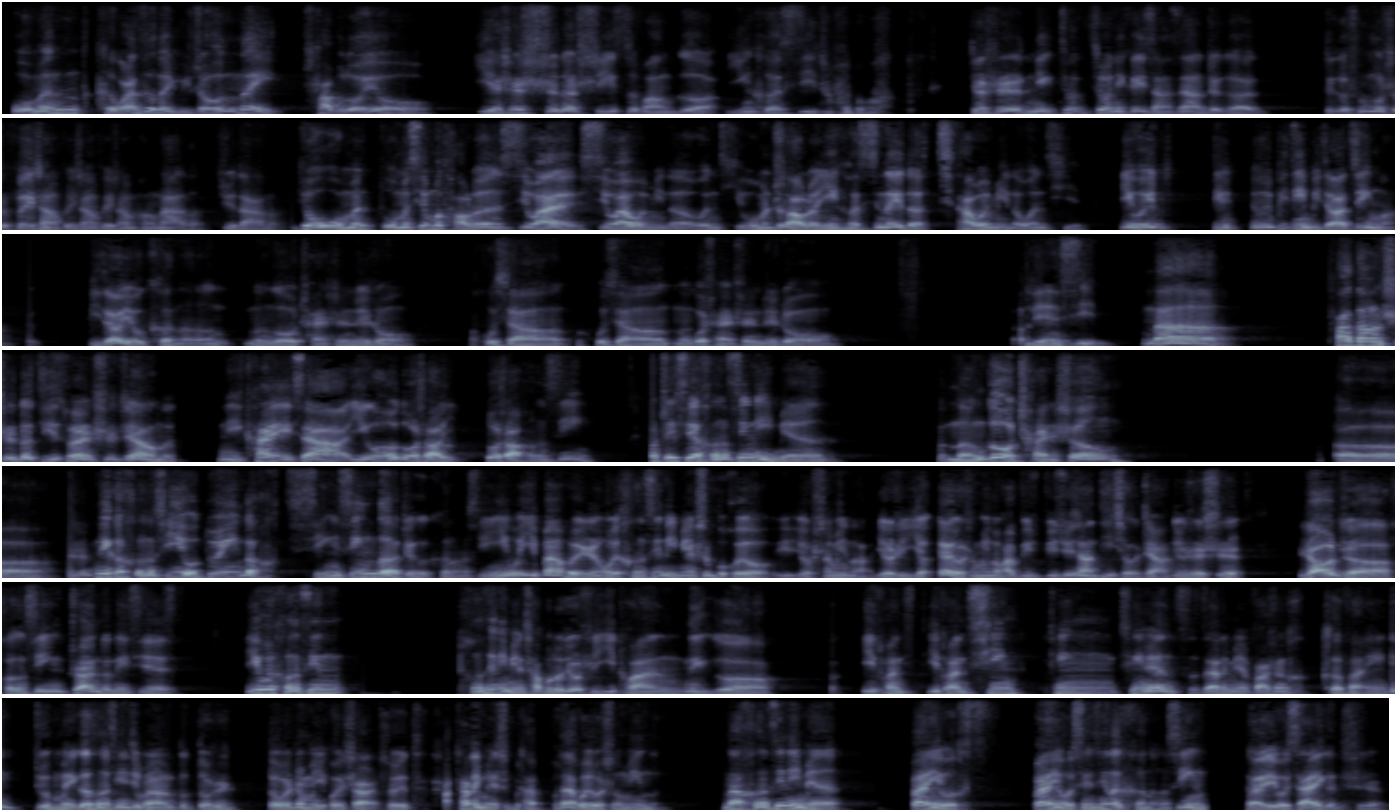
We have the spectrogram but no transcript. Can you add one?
我们可观测的宇宙内差不多有，也是十的十一次方个银河系这么多，就是你就就你可以想象这个这个数目是非常非常非常庞大的、巨大的。就我们我们先不讨论系外系外文明的问题，我们只讨论银河系内的其他文明的问题，因为因因为毕竟比较近嘛，比较有可能能够产生这种互相互相能够产生这种联系。那他当时的计算是这样的，你看一下一共有多少多少恒星。这些恒星里面能够产生，呃，就是那个恒星有对应的行星的这个可能性，因为一般会认为恒星里面是不会有有生命的，就是要要有生命的话，必必须像地球这样，就是是绕着恒星转的那些，因为恒星恒星里面差不多就是一团那个一团一团氢氢氢原子在里面发生核反应，就每个恒星基本上都都是都是这么一回事儿，所以它它里面是不太不太会有生命的。那恒星里面伴有伴有行星的可能性。它也有下一个值，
